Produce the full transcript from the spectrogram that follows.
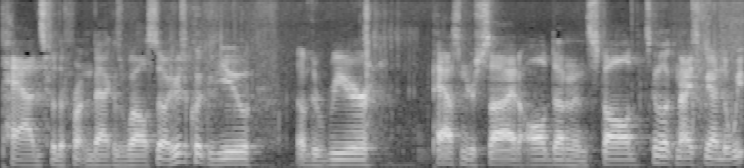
pads for the front and back as well. So here's a quick view of the rear passenger side, all done and installed. It's gonna look nice behind the wheel.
